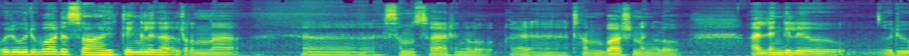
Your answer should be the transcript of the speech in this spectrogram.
ഒരു ഒരുപാട് സാഹിത്യങ്ങൾ കലർന്ന സംസാരങ്ങളോ സംഭാഷണങ്ങളോ അല്ലെങ്കിൽ ഒരു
